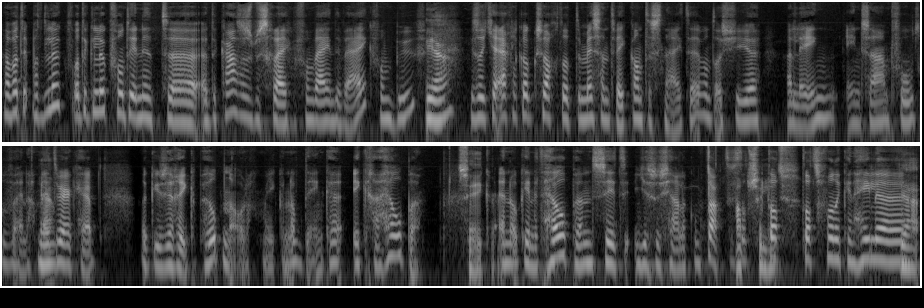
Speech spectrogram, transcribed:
Nou, wat, wat, leuk, wat ik leuk vond in het, eh, de casusbeschrijving van Wij in de Wijk, van BUF, ja, is dat je eigenlijk ook zag dat de mes aan twee kanten snijdt. Hè? Want als je je alleen, eenzaam voelt of weinig Ja. netwerk hebt, dan kun je zeggen ik heb hulp nodig. Maar je kan ook denken ik ga helpen. zeker. En ook in het helpen zit je sociale contact. Dus Absoluut. Dat, dat, dat vond ik een hele... ja.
